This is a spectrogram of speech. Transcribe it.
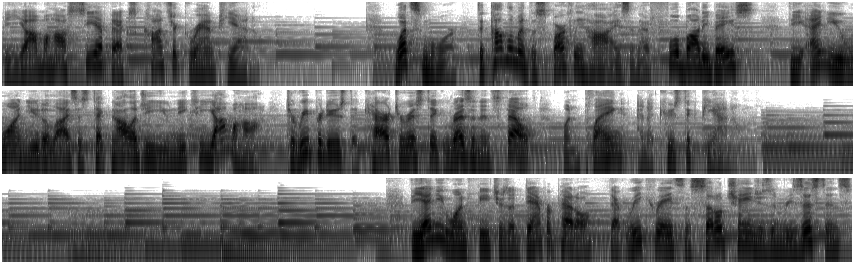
the Yamaha CFX Concert Grand Piano. What's more, to complement the sparkling highs and that full body bass, the NU1 utilizes technology unique to Yamaha to reproduce the characteristic resonance felt when playing an acoustic piano. The NU1 features a damper pedal that recreates the subtle changes in resistance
